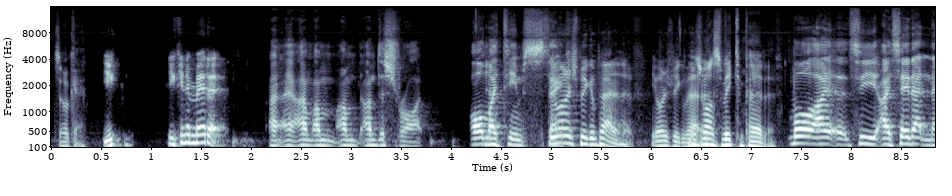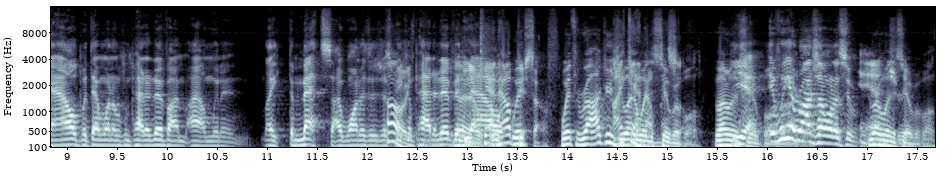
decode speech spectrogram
It's okay. You you can admit it. I, I, I'm I'm I'm I'm distraught. All my teams you want to be competitive. You want to be He just competitive. wants to be competitive. Well, I see. I say that now, but then when I'm competitive, I'm I'm gonna like the Mets. I wanted to just Oh, be competitive, no, and no, now can't help with, yourself. With Rodgers, you want to can't win the Super. Bowl. You want to win the. Super Bowl. If we get Rodgers, I want a Super Bowl. you want to win the. Super Bowl.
